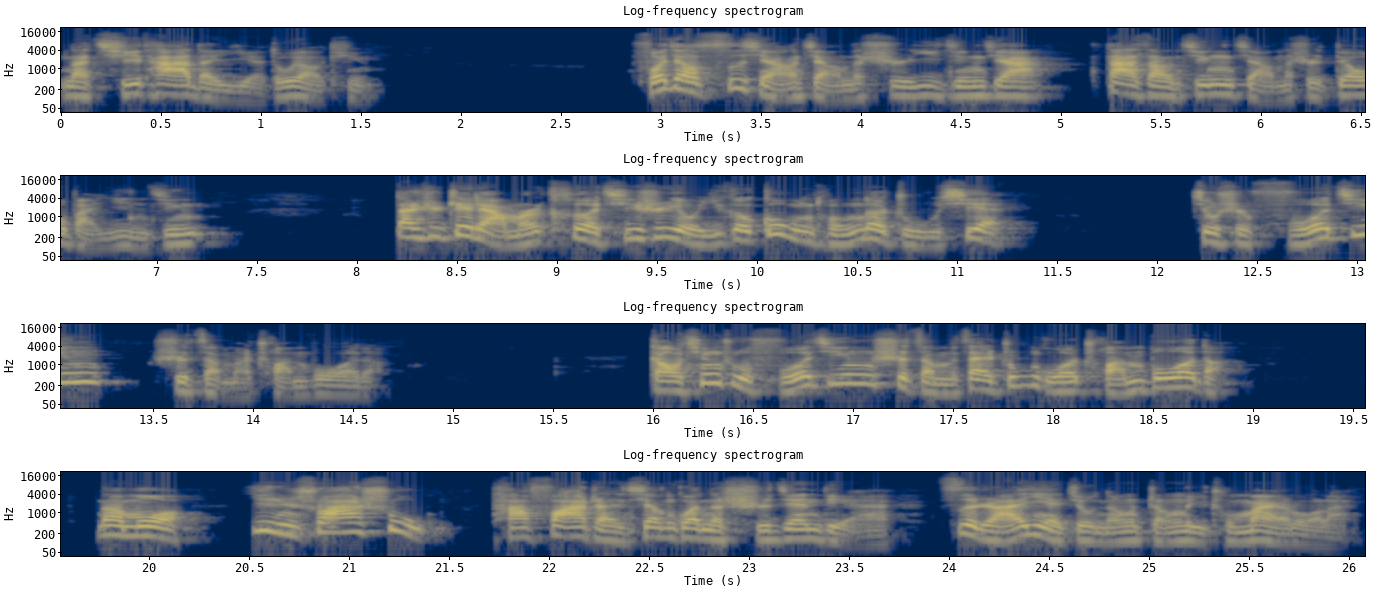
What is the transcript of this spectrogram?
那其他的也都要听。佛教思想讲的是易经家，大藏经讲的是雕版印经。但是这两门课其实有一个共同的主线，就是佛经是怎么传播的。搞清楚佛经是怎么在中国传播的，那么印刷术它发展相关的时间点，自然也就能整理出脉络来。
